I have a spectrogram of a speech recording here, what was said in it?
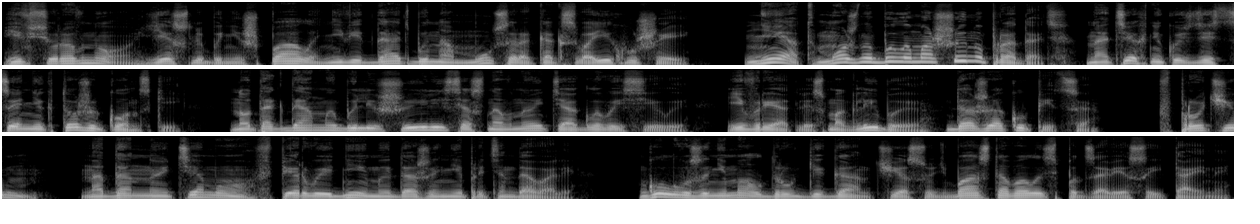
И все равно, если бы не шпала, не видать бы нам мусора, как своих ушей. Нет, можно было машину продать. На технику здесь ценник тоже конский. Но тогда мы бы лишились основной тягловой силы и вряд ли смогли бы даже окупиться. Впрочем, на данную тему в первые дни мы даже не претендовали. Голову занимал друг-гигант, чья судьба оставалась под завесой тайны.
